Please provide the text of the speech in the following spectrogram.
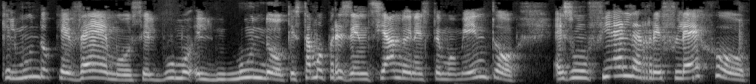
que el mundo que vemos, el, bumo- el mundo que estamos presenciando en este momento, es un fiel reflejo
